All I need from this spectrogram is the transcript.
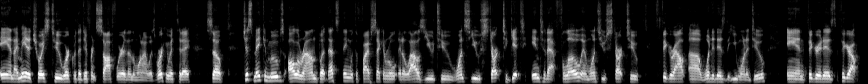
And I made a choice to work with a different software than the one I was working with today. So just making moves all around. But that's the thing with the five second rule. It allows you to, once you start to get into that flow and once you start to figure out uh, what it is that you want to do and figure it is figure out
